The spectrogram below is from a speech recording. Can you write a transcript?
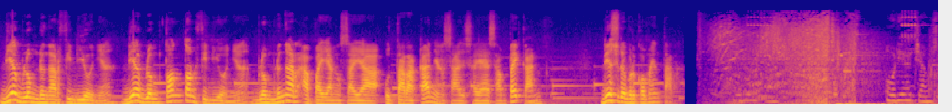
dia belum dengar videonya, dia belum tonton videonya, belum dengar apa yang saya utarakan, yang saya, saya sampaikan, dia sudah berkomentar. Audio Jungle.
